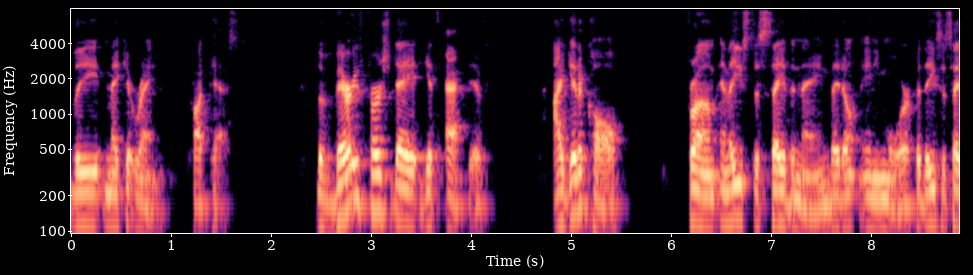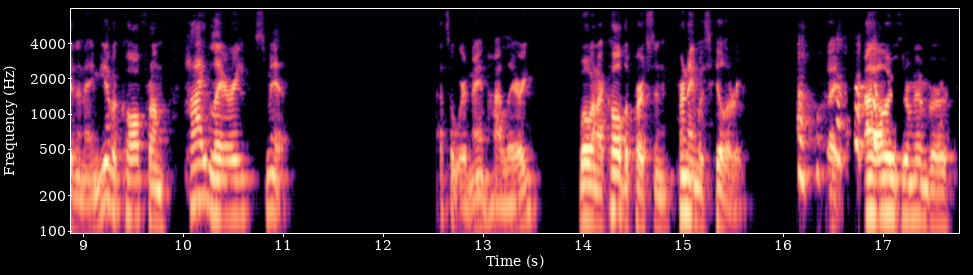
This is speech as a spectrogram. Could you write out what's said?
the Make It Rain podcast. The very first day it gets active, I get a call from, and they used to say the name, they don't anymore, but they used to say the name. You have a call from Hi Larry Smith. That's a weird name. Hi, Larry. Well, when I called the person, her name was Hillary. Oh. But I always remember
